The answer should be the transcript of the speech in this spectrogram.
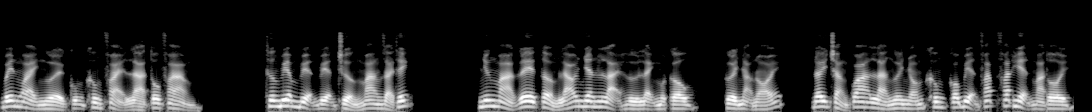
bên ngoài người cũng không phải là Tô phàm Thương viêm viện viện trưởng mang giải thích. Nhưng mà ghê tởm lão nhân lại hừ lạnh một câu, cười nhạo nói, đây chẳng qua là ngươi nhóm không có biện pháp phát hiện mà thôi,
